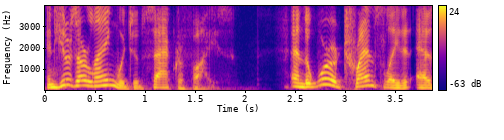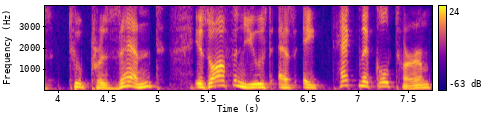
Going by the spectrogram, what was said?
and here's our language of sacrifice. And the word translated as to present is often used as a technical term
